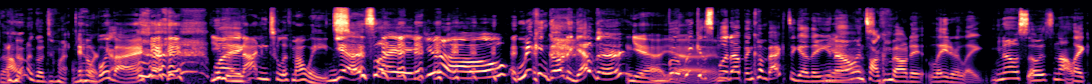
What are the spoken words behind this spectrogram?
"But I want to go do my own Oh, boy, bye. you do not need to lift my weights. Yeah, it's like, you know, we can go together. Yeah, But we can split up and come back together, you know, and talk about it later. Like, you know, so it's not like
